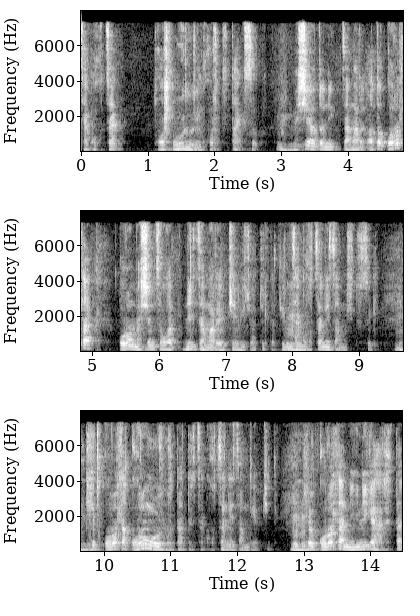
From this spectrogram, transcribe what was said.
цаг хугацааг туулах өөр өөрийн хурдтай гэсэн. Машин одоо нэг замаар одоо гурлаа гурван машин цугаад нэг замаар явж гин гэж бодъё л да. Тэр нь цаг хугацааны зам гэж төсөөл. Тэгэхэд гурлаа гурван өөр хурдаар тэр цаг хугацааны замд явж идэг. Тэгэхээр гурлаа нэг нэгэ харахтаа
